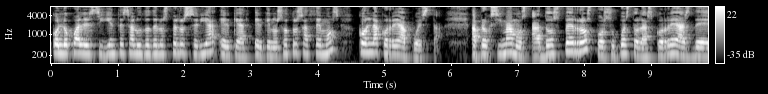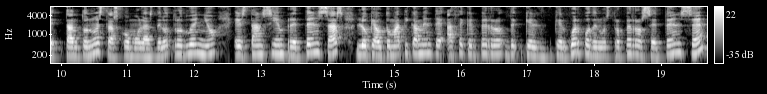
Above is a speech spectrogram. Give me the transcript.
con lo cual el siguiente saludo de los perros sería el que, el que nosotros hacemos con la correa puesta. Aproximamos a dos perros, por supuesto las correas de tanto nuestras como las del otro dueño están siempre tensas, lo que automáticamente hace que el, perro, que el, cuerpo de nuestro perro se tense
